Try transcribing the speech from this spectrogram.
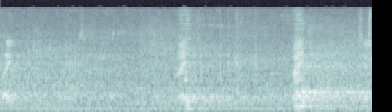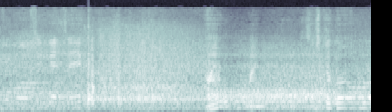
Bai? Bai? Bai. Zestoko zinbet? Eh? Bai? Bai. Zestoko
